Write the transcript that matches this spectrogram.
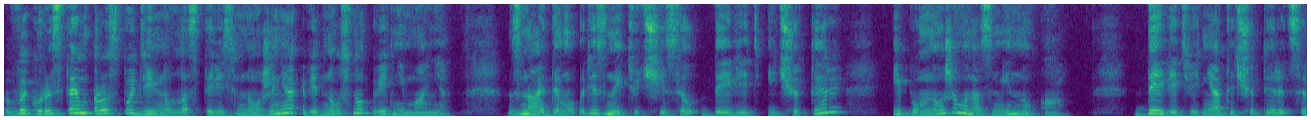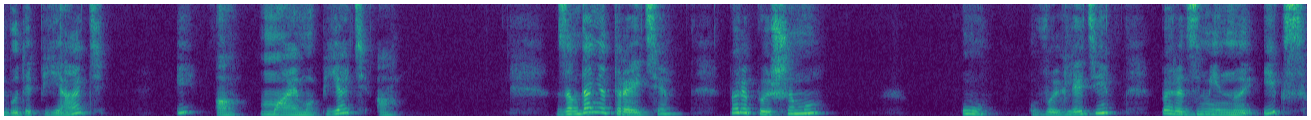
Використаємо розподільну властивість множення відносно віднімання. Знайдемо різницю чисел 9 і 4 і помножимо на змінну а. 9 відняти 4 це буде 5 і а. Маємо 5а. Завдання третє. Перепишемо у вигляді перед змінною х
